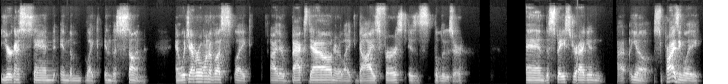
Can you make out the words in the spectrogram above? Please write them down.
you're gonna stand in the like in the sun, and whichever one of us like either backs down or like dies first is the loser. And the space dragon, you know, surprisingly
